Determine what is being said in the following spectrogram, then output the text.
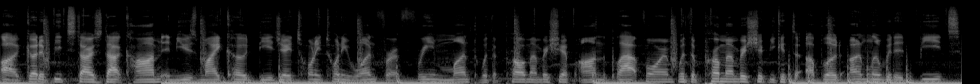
uh, go to beatstars.com and use my code DJ2021 for a free month with a pro membership on the platform. With the pro membership, you get to upload unlimited beats,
